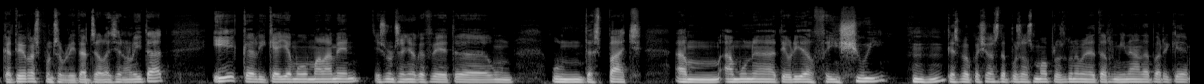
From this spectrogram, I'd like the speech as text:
que té responsabilitats a la Generalitat i que li queia molt malament. És un senyor que ha fet eh, un, un despatx amb, amb una teoria del Feng Shui, Mhm. que es veu que això has de posar els mobles d'una manera determinada perquè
